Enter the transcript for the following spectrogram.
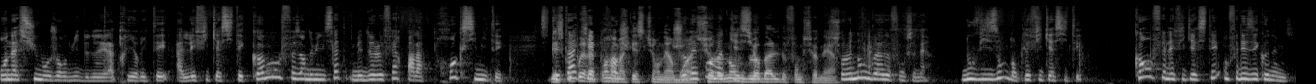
On assume aujourd'hui de donner la priorité à l'efficacité comme on le faisait en 2017, mais de le faire par la proximité. Est-ce que l'État vous pouvez est répondre à ma question néanmoins sur le nombre question. global de fonctionnaires Sur le nombre global de fonctionnaires. Nous visons donc l'efficacité. Quand on fait l'efficacité, on fait des économies.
